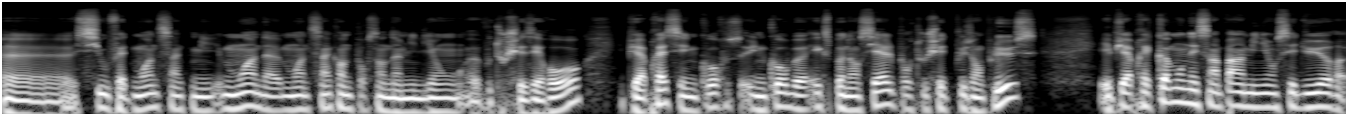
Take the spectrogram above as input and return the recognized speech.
euh, si vous faites moins de, 5 moins, de, moins de 50% d'un million, vous touchez zéro. Et puis après, c'est une, une courbe exponentielle pour toucher de plus en plus. Et puis après, comme on est sympa, un million c'est dur,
